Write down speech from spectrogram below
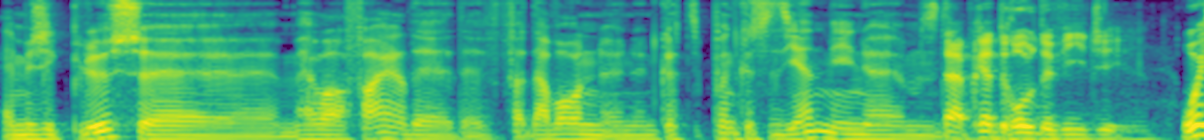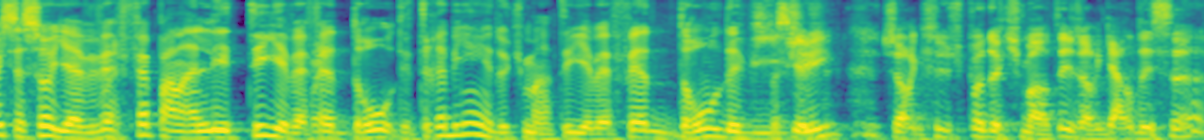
à Musique Plus, euh, m'avait offert de- de- d'avoir une, une- une quoti- pas une quotidienne, mais une. C'était après Drôle de VJ. Oui, c'est ça. Il avait fait pendant l'été, il avait fait drôle. T'es très bien documenté. Il avait fait drôle de VJ. je suis pas documenté, j'ai regardé ça.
